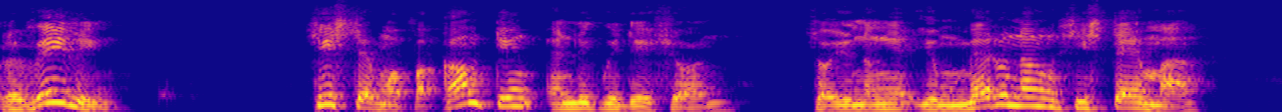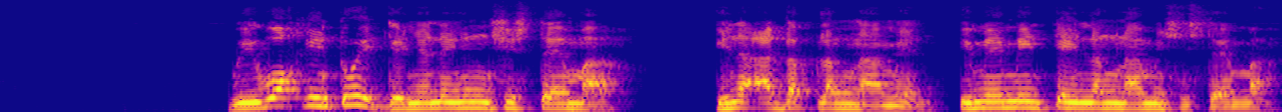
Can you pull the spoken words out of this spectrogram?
prevailing system of accounting and liquidation, so yung, yung meron ng sistema, we walk into it, ganyan na yung sistema. Ina-adapt lang namin. I-maintain lang namin sistema.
